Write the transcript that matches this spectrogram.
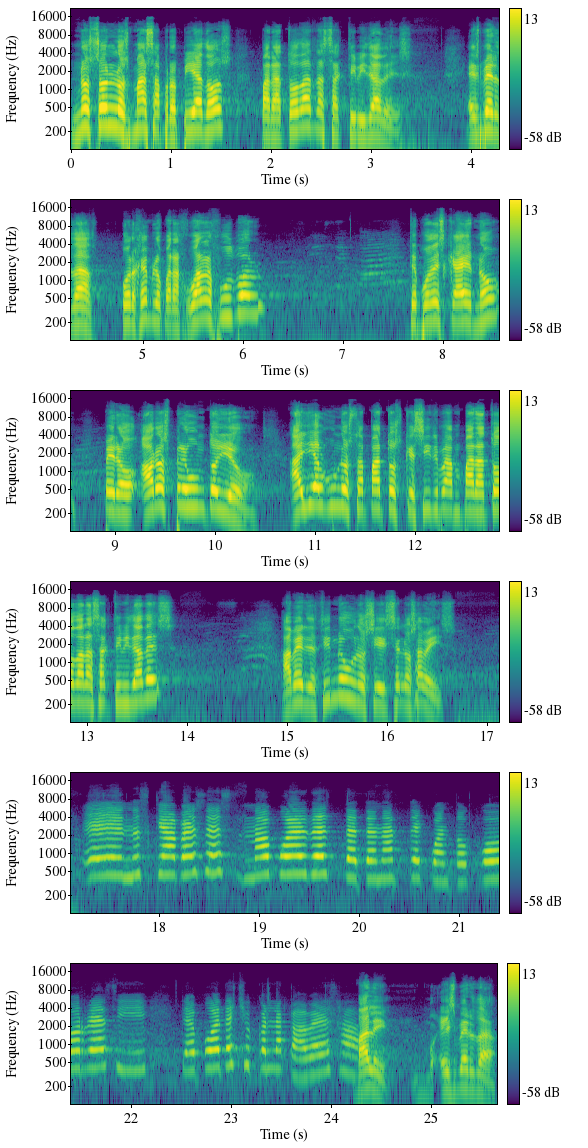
No son los más apropiados para todas las actividades. Es verdad. Por ejemplo, para jugar al fútbol, te puedes caer, ¿no? Pero ahora os pregunto yo, ¿hay algunos zapatos que sirvan para todas las actividades? A ver, decidme uno si se lo sabéis. eh, es que a veces no puedes detenerte cuando corres y te puedes chocar la cabeza. Vale, es verdad.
